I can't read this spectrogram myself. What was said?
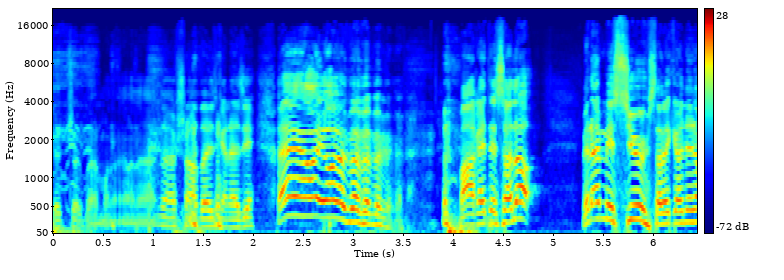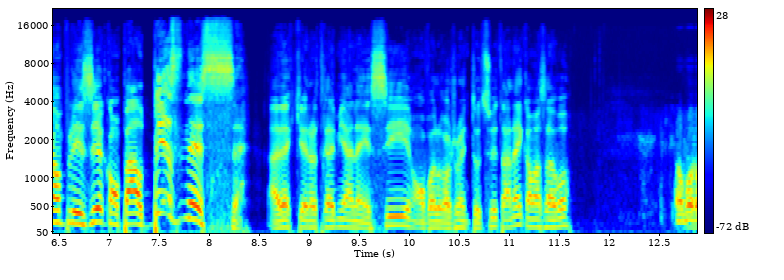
ketchup dans le monde. On a un chandail canadien. Hey, ouais, ouais, ouais, ouais, ouais, ouais. Bon, arrêtez ça là. Mesdames, messieurs, c'est avec un énorme plaisir qu'on parle business avec notre ami Alain Cyr. On va le rejoindre tout de suite. Alain, comment ça va? Ça va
